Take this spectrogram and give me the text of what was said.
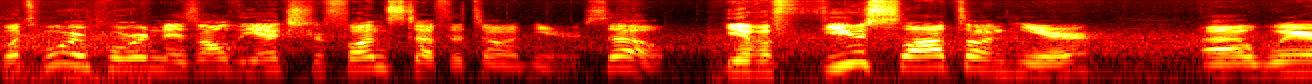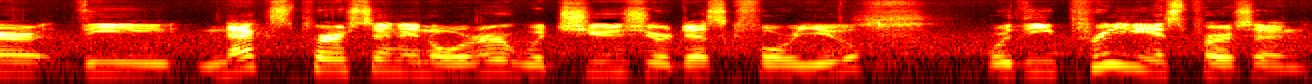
What's more important is all the extra fun stuff that's on here. So you have a few slots on here uh, where the next person in order would choose your disc for you, or the previous person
